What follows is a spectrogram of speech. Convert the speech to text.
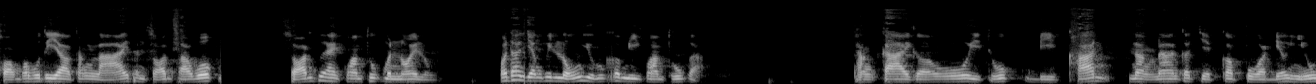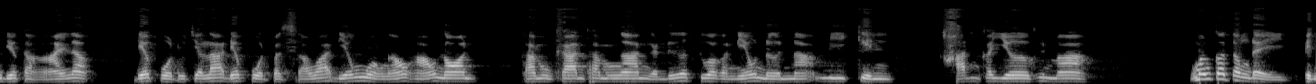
ของพระพุทธเจ้าทั้งหลาย ท่านสอนสาวก สอนเพื่อให้ความทุกข์มันน้อยลง ราะถ้ายังไปหลงอยู่มันก็มีความทุกข์อะ ทางกายก็โอ้ยทุกข์บีบคั้น นั่งนานก็เจ็บก็ปวด เดี๋ยวหิว เดี๋ยวก็หายแล้ว เดี๋ยวปวดอุจจาระเดี๋ยวปวดปัสสาวะ เดี๋ยวง่วงเหงาหาวนอนทำการทำงานกับเนื้อตัวกับเหนียวเนินนะมีกลิ่นคันขยเยอขึ้นมา มันก็ต้องได้เป็น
